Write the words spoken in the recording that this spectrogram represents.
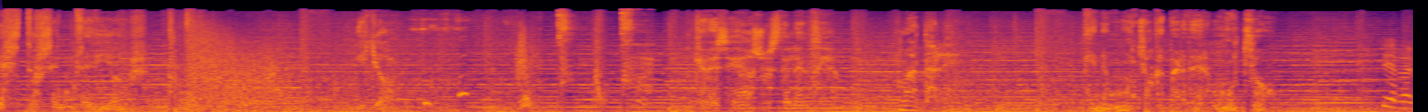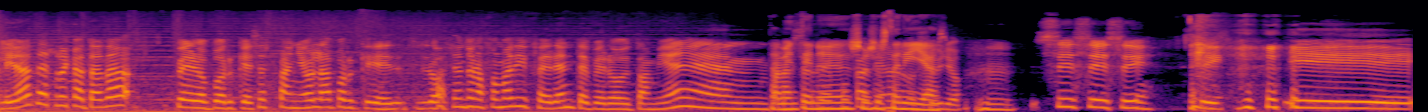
Esto es entre Dios y yo. ¿Qué desea su excelencia? Mátale. Tiene mucho que perder, mucho. Sí, en realidad es recatada, pero porque es española, porque lo hacen de una forma diferente, pero también... También tiene sus escenillas. suyo. Mm. Sí, sí, sí. Sí. Y,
